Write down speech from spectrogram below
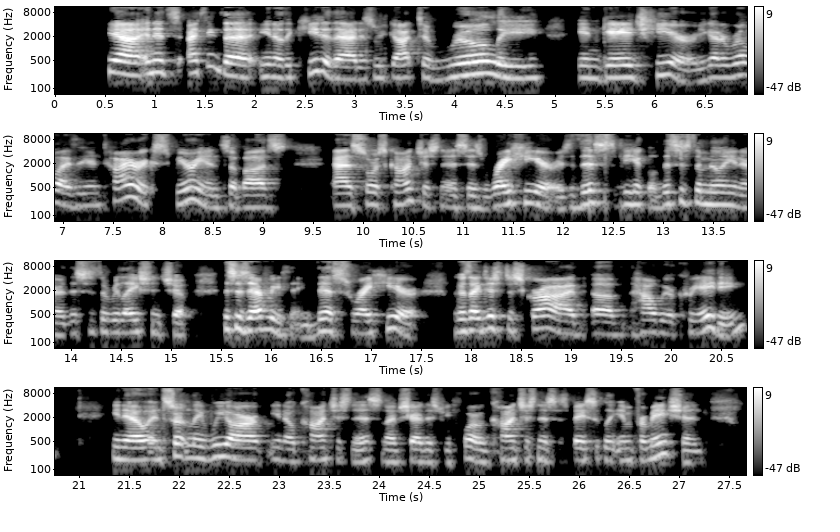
Yeah, and it's I think that you know the key to that is we got to really engage here. You got to realize the entire experience of us as source consciousness is right here is this vehicle this is the millionaire this is the relationship this is everything this right here. Because i just described of how we're creating you know and certainly we are you know consciousness and i've shared this before consciousness is basically information.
